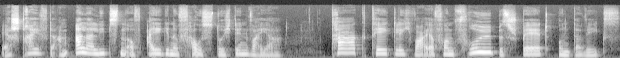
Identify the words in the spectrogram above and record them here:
Er streifte am allerliebsten auf eigene Faust durch den Weiher. Tagtäglich war er von früh bis spät unterwegs.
